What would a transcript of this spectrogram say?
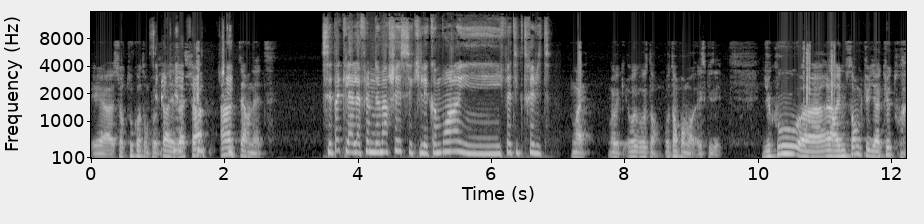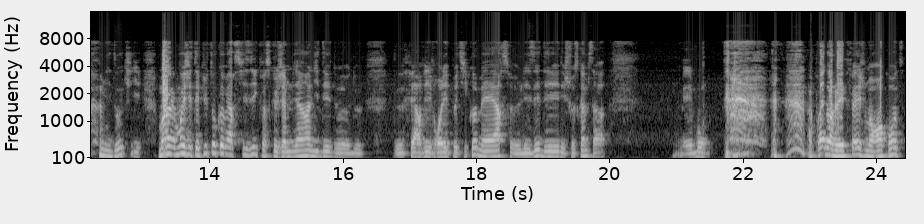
et euh, surtout quand on peut faire pas les achats internet. C'est pas qu'il a la flemme de marcher, c'est qu'il est comme moi, il fatigue très vite. Ouais, autant autant pour moi, excusez. Du coup, euh, alors il me semble qu'il y a que toi Mido qui moi moi j'étais plutôt commerce physique parce que j'aime bien l'idée de, de de faire vivre les petits commerces, les aider, des choses comme ça. Mais bon. Après, dans les faits, je me rends compte,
